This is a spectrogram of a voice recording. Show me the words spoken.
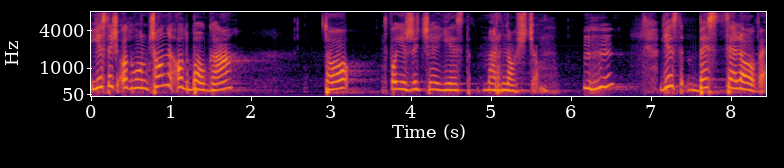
i jesteś odłączony od Boga, to Twoje życie jest marnością. Mhm. Jest bezcelowe.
